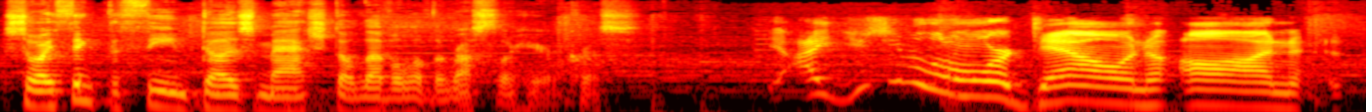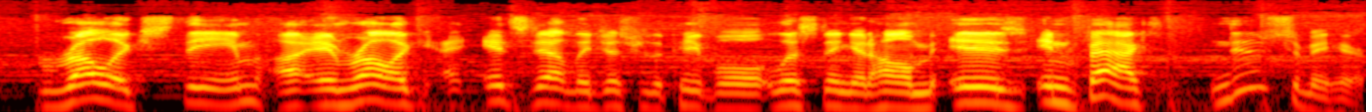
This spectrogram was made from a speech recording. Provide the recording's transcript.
So I think the theme does match the level of the wrestler here, Chris. Yeah, I you seem a little more down on Relic's theme, uh, and Relic, incidentally, just for the people listening at home, is in fact news to me here.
